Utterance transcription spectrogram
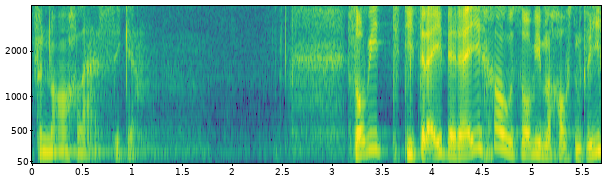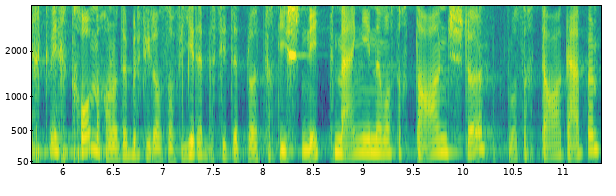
vernachlässigen. So wie die drei Bereiche und so wie man aus dem Gleichgewicht kommen kann, man kann darüber philosophieren, was sind denn plötzlich die Schnittmengen, die sich da entstehen, die sich da geben.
